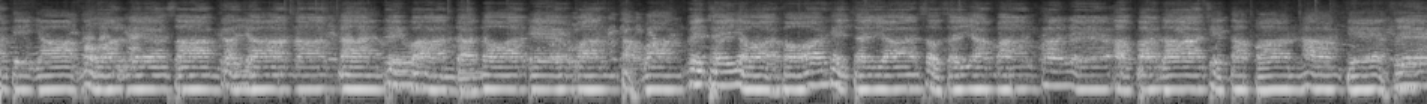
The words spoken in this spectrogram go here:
รติยาโมเลสังกยานานันทิวันตโนเอวังตวังวิทยโยโหกิจยานสุสยามังคะเลอปาราชิตปันนังเกสิ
